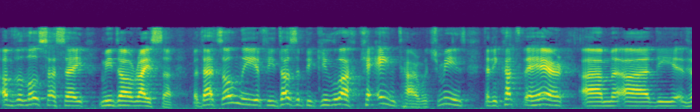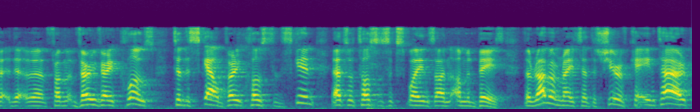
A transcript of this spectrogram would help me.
of the losase midah raisa? But that's only if he does it bikiluach ke'ein tar, which means that he cuts the hair um, uh, the, the, the uh, from very very close to the scalp, very close to the skin. That's what Tosfos explains on Amud Beis. The Rambam writes that the shear of Kein Tar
